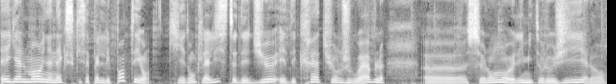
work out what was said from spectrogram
et également une annexe qui s'appelle les Panthéons, qui est donc la liste des dieux et des créatures jouables selon les mythologies. Alors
